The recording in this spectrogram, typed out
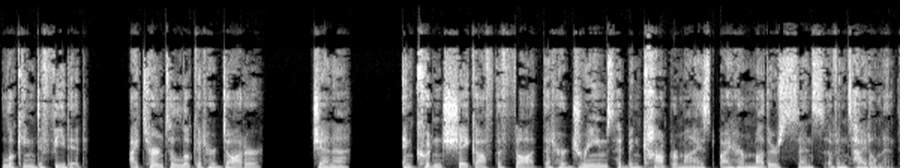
looking defeated. I turned to look at her daughter, Jenna, and couldn't shake off the thought that her dreams had been compromised by her mother's sense of entitlement.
